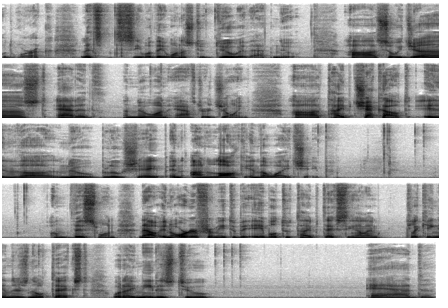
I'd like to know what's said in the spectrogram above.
would work. Let's see what they want us to do with that new. Uh, so we just added a new one after join. Uh, type checkout in the new blue shape and unlock in the white shape on this one. Now, in order for me to be able to type texting I'm clicking and there's no text, what I need is to add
